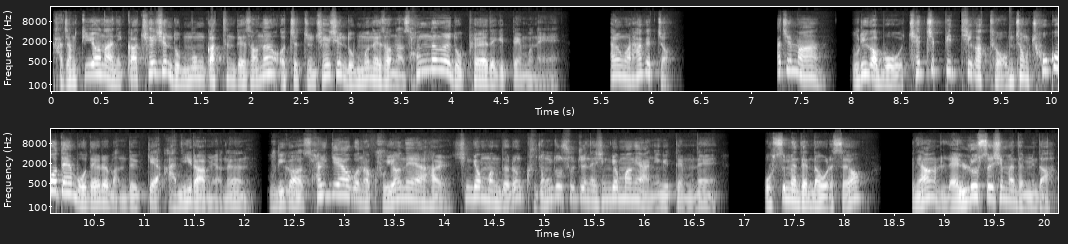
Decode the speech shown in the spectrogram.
가장 뛰어나니까 최신 논문 같은 데서는 어쨌든 최신 논문에서는 성능을 높여야 되기 때문에 사용을 하겠죠. 하지만 우리가 뭐 챗GPT 같은 엄청 초거대 모델을 만들 게 아니라면은 우리가 설계하거나 구현해야 할 신경망들은 그 정도 수준의 신경망이 아니기 때문에 못 쓰면 된다고 그랬어요. 그냥 렐로 쓰시면 됩니다.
